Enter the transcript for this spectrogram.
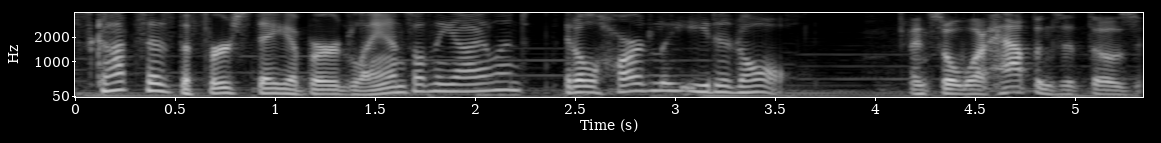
Scott says the first day a bird lands on the island, it'll hardly eat at all. And so, what happens at those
